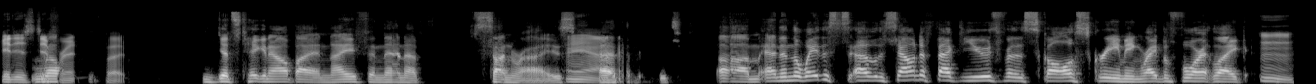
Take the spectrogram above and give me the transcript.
it is Well- different. but gets taken out by a knife and then a sunrise. Yeah. at the beach. Um, and then the way the uh, the sound effect used for the skull screaming right before it like mm,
